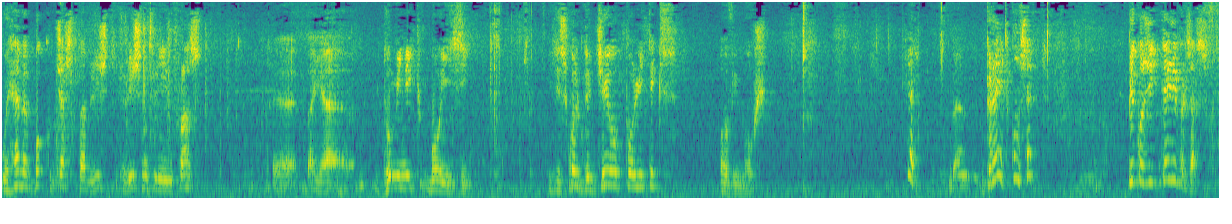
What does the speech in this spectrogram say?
We have a book just published recently in France uh, by uh, Dominique Moïsi. It is called The Geopolitics of Emotion. Yes, great concept. Because it delivers us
